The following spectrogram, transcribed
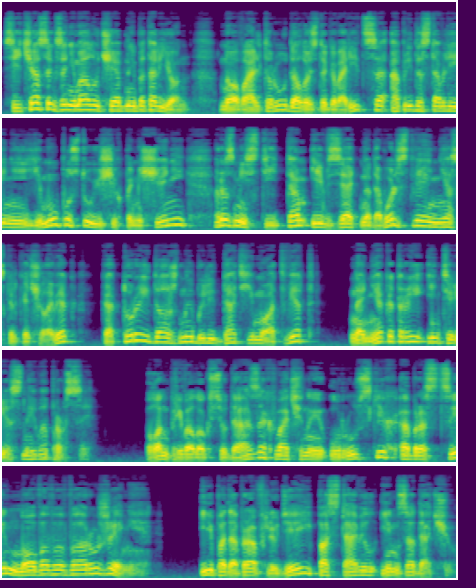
Сейчас их занимал учебный батальон, но Вальтеру удалось договориться о предоставлении ему пустующих помещений, разместить там и взять на довольствие несколько человек, которые должны были дать ему ответ на некоторые интересные вопросы. Он приволок сюда захваченные у русских образцы нового вооружения и, подобрав людей, поставил им задачу.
